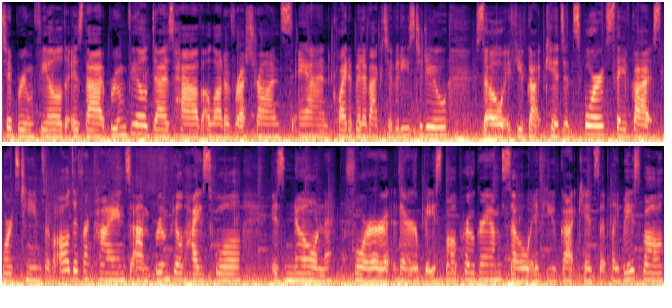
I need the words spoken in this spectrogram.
to Broomfield is that Broomfield does have a lot of restaurants and quite a bit of activities to do. So if you've got kids in sports, they've got sports teams of all different kinds. Um, Broomfield High School is known for their baseball program. So if you've got kids that play baseball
